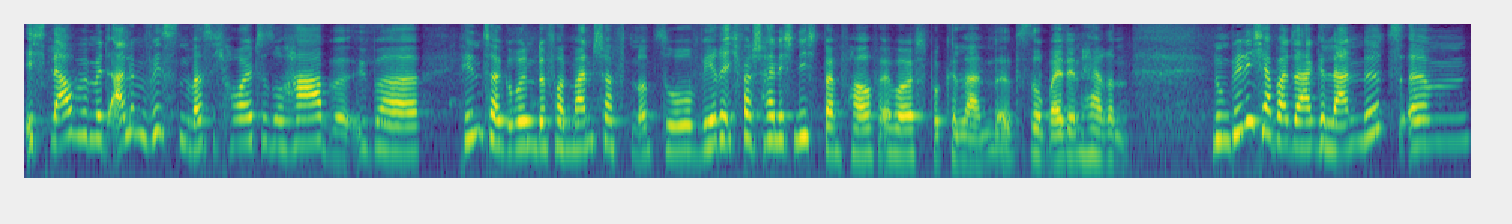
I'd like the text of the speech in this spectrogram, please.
Ich glaube, mit allem Wissen, was ich heute so habe über Hintergründe von Mannschaften und so, wäre ich wahrscheinlich nicht beim VfL Wolfsburg gelandet, so bei den Herren. Nun bin ich aber da gelandet. Ähm,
